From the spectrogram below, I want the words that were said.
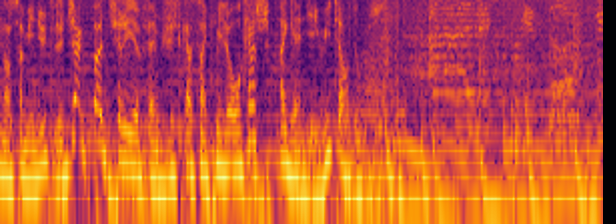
dans 5 minutes, le jackpot Chéri FM jusqu'à 5000 euros cash à gagner, 8h12. Alex et Sophie.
